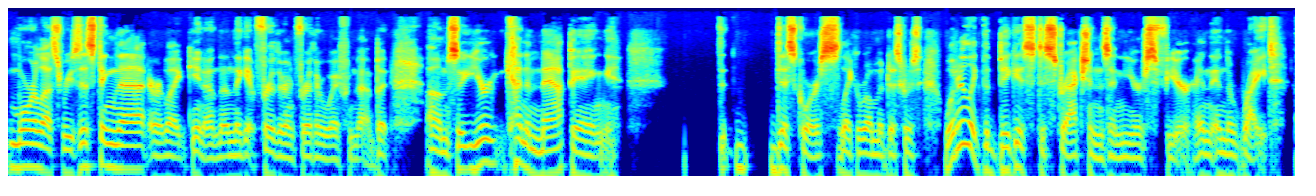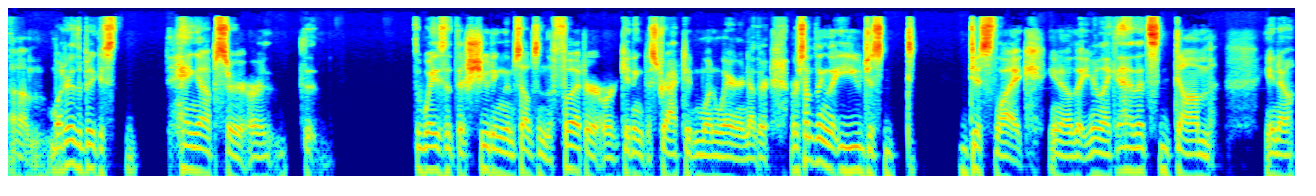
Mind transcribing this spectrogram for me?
more or less resisting that or like, you know, then they get further and further away from that. But um, so you're kind of mapping discourse, like a realm of discourse, what are like the biggest distractions in your sphere and in the right? Um, what are the biggest hangups or, or the the ways that they're shooting themselves in the foot or, or getting distracted in one way or another, or something that you just d- dislike, you know, that you're like, ah, that's dumb, you know.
